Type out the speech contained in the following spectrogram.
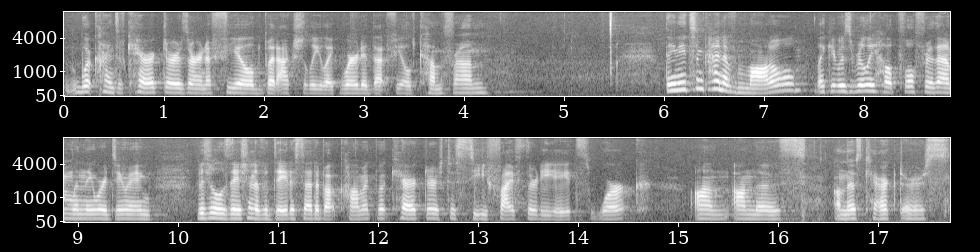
what kinds of characters are in a field, but actually like where did that field come from? They need some kind of model. Like it was really helpful for them when they were doing visualization of a data set about comic book characters to see 538's work on, on, those, on those characters.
